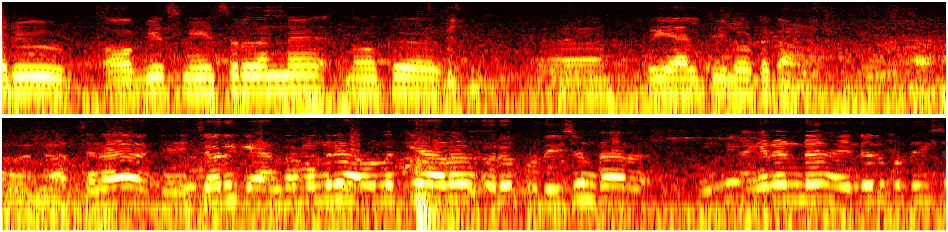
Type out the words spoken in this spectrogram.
ഒരു ഓബ്വിയസ് നേച്ചർ തന്നെ നമുക്ക് റിയാലിറ്റിയിലോട്ട് കാണാം. അച്ഛനെ ജയിച്ച ഒരു കേന്ദ്രമന്ത്രി ആവുന്നൊക്കെയാണ് ഒരു പ്രതീക്ഷ ഉണ്ടായിരുന്നത് എങ്ങനെയുണ്ട്? അതിന്റെ ഒരു പ്രതീക്ഷ?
